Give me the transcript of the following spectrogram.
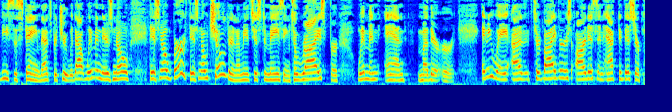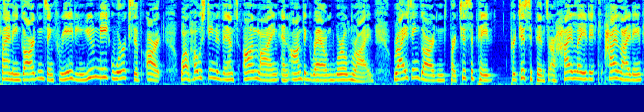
be sustained. That's for true. Without women, there's no, there's no birth. There's no children. I mean, it's just amazing. So rise for women and Mother Earth. Anyway, uh, survivors, artists, and activists are planting gardens and creating unique works of art while hosting events online and on the ground worldwide. Rising Gardens participate participants are highlighting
